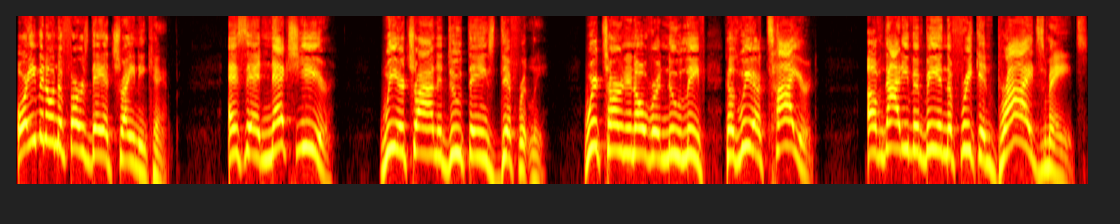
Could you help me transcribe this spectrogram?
or even on the first day of training camp, and said next year, we are trying to do things differently. We're turning over a new leaf because we are tired of not even being the freaking bridesmaids.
